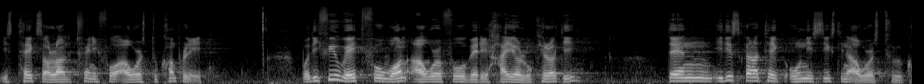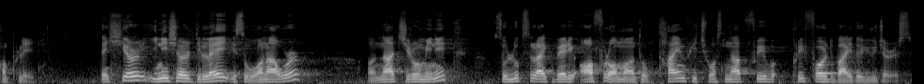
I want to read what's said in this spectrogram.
it takes around 24 hours to complete. But if you wait for one hour for very higher locality, then it is going to take only 16 hours to complete. Then here, initial delay is one hour, or not zero minute. So it looks like very awful amount of time which was not pre preferred by the users.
